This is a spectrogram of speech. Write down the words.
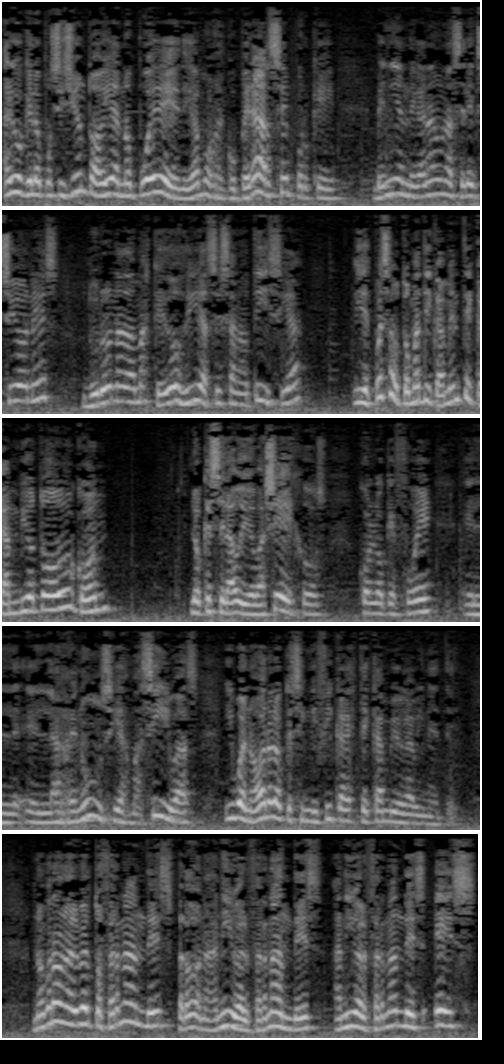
Algo que la oposición todavía no puede, digamos, recuperarse porque venían de ganar unas elecciones, duró nada más que dos días esa noticia y después automáticamente cambió todo con lo que es el audio de Vallejos, con lo que fue el, las renuncias masivas y bueno, ahora lo que significa este cambio de gabinete. Nombraron a Alberto Fernández, perdón, a Aníbal Fernández. Aníbal Fernández es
